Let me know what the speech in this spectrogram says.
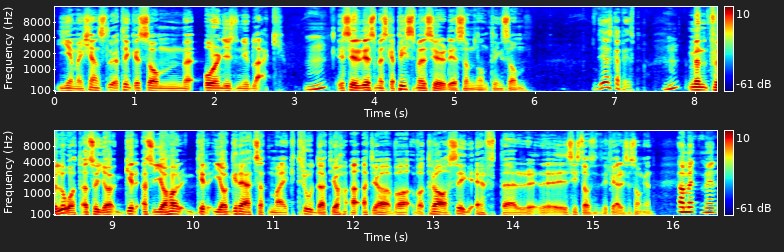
ger mig känslor. Jag tänker som Orange is the new black. Mm, ser det som eskapism, eller ser du det som någonting som... det är eskapism. Mm. Men förlåt, alltså jag, alltså jag, har, jag grät så att Mike trodde att jag, att jag var, var trasig efter eh, sista avsnittet i fjärde säsongen. Ja men, men,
